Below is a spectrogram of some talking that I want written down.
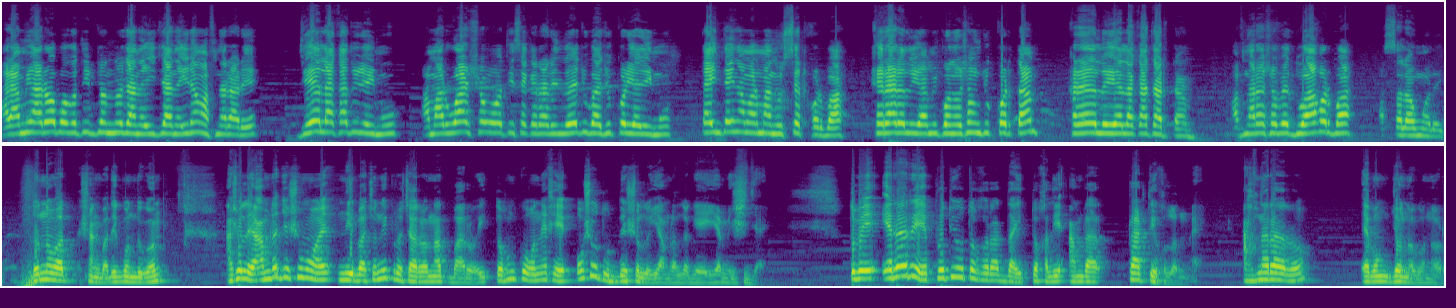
আর আমি আরও অবগতির জন্য জানাই জানাইলাম আপনারা রে যে এলাকাতে যাইমু, আমার ওয়ার্ড সভাপতি সেক্রেটারি লয়ে যোগাযোগ করিয়া যাইমু, তাইন তাইন আমার মানুষ সেট করবা। খেরারে লইয়া আমি গণসংযোগ করতাম খেরারে লইয়া এলাকা তারতাম আপনারা সবে দোয়া করবা। আসসালামু আলাইকুম। ধন্যবাদ সাংবাদিক বন্ধুগণ। আসলে আমরা যে সময় নির্বাচনী প্রচারণাত বারোই, তখন অনেকে অসৎ উদ্দেশ্য লইয়া আমরা লগে ইয়া মিশি যায় তবে এরারে প্রতিহত করার দায়িত্ব খালি আমরা প্রার্থী হলন নাই, আপনারারও এবং জনগণের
